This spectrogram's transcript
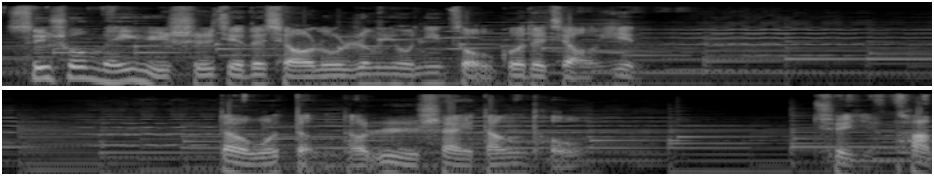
虽说梅雨时节的小路仍有你走过的脚印，但我等到日晒当头，却也看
